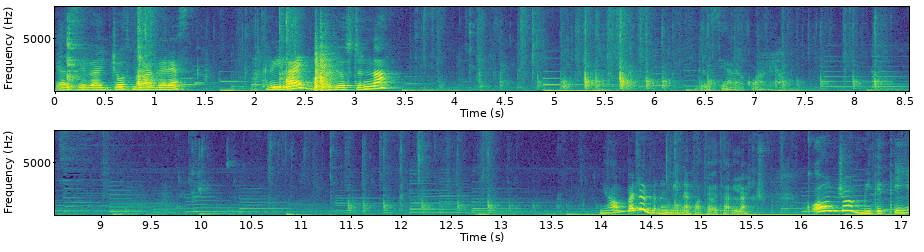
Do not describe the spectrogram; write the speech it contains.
ያዘጋጀሁት መጋገሪያ ትሪ ላይ ወስድና እንደዚህ ያደርገዋለሁ። ይኸውም በደንብ ነው የሚነፋው፣ ታዩታላችሁ። ቆንጆ ሚጥጥዬ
